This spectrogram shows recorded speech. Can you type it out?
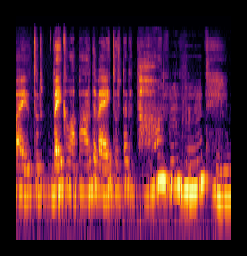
vai tur veikalā pārdevēju. Tur tagad tā, mm -hmm. mm.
